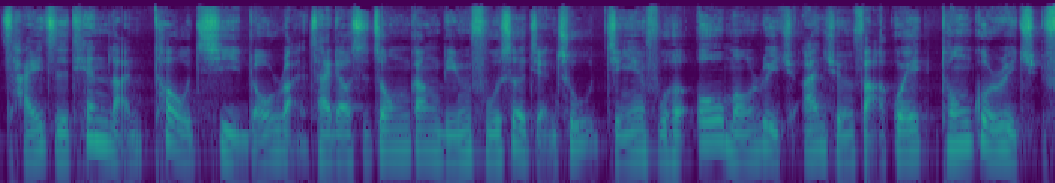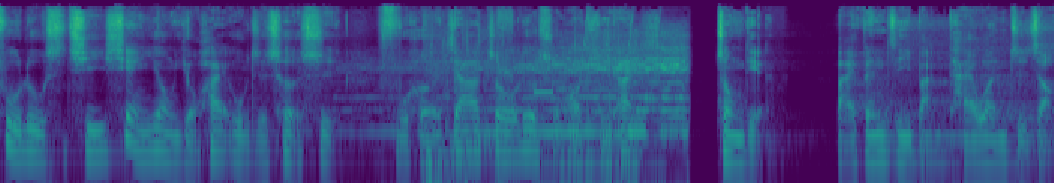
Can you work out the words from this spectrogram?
材质天然透气柔软，材料是中钢零辐射检出，检验符合欧盟 REACH 安全法规，通过 REACH 附录十七现用有害物质测试。符合加州六十号提案，重点百分之一百台湾制造。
